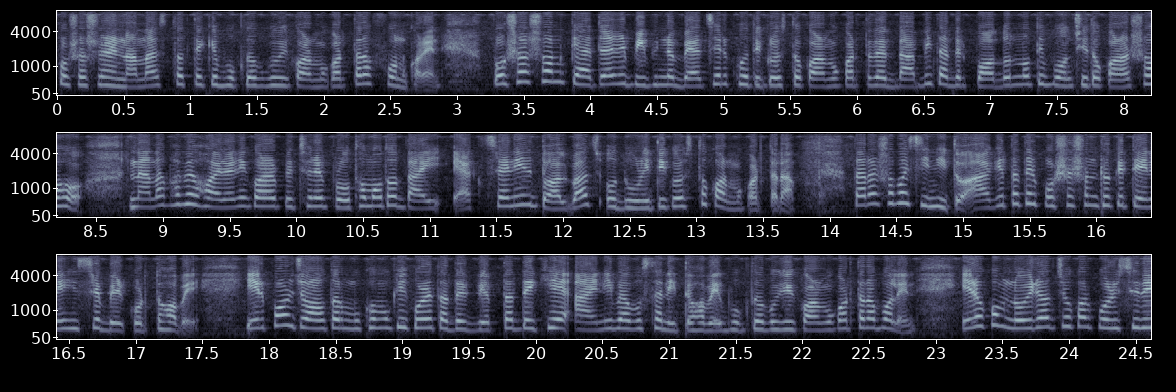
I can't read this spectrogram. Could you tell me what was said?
প্রশাসনের নানা স্তর থেকে ভুক্তভোগী কর্মকর্তারা ফোন করেন। প্রশাসন ক্যাডারের বিভিন্ন ব্যাচের ক্ষতিগ্রস্ত কর্মকর্তাদের দাবি তাদের পদোন্নতি বঞ্চিত করা সহ নানাভাবে হয়রানি করার পেছনে প্রথমত দায়ী এক শ্রেণির দলবাজ ও দুর্নীতিগ্রস্ত কর্মকর্তারা। তারা সবাই চিহ্নিত। আগে তাদের প্রশাসনটাকে টেনে হিসেবে বের করতে হবে। এরপর জনতার মুখোমুখি করে তাদের গ্রেপ্তার দেখিয়ে আইনি ব্যবস্থা নিতে হবে। ভুক্তভোগী কর্মকর্তারা বলেন, এরকম নৈরাজ্যকর পরিস্থিতি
